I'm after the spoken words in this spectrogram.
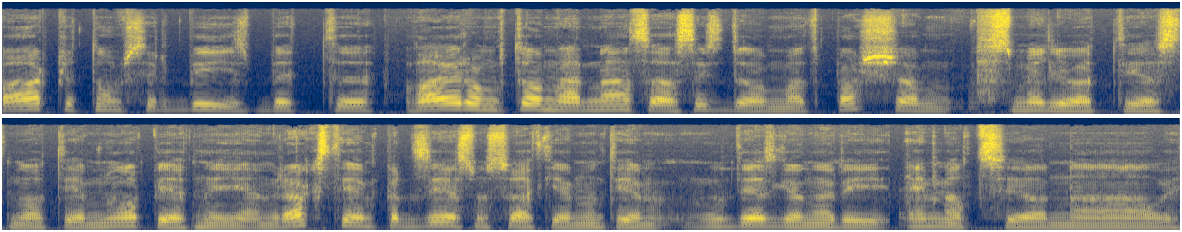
pārpratums ir bijis, bet uh, vairumu tomēr nācās izdomāt pašam, smeļoties no tiem nopietniem rakstiem par dziesmu svētkiem un tiem nu, diezgan arī emocionāli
